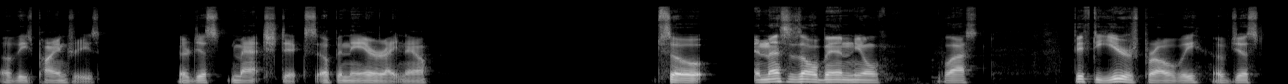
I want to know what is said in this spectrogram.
of these pine trees. They're just matchsticks up in the air right now. So, and this has all been, you know, the last 50 years probably of just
